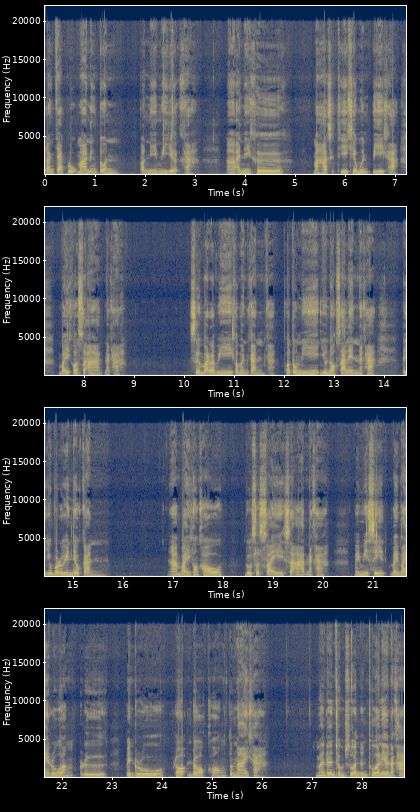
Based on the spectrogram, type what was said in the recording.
หลังจากปลูกมาหนึ่งต้น ตอนนี้มีเยอะค่ะอ่าอันนี้คือมหาสิทธิเขียวหมื่นปีค่ะ ใบก็สะอาดนะคะ เสริมบารมีก็เหมือนกันค่ะ เพราะตรงนี้อยู่นอกซาเลนนะคะ แต่อยู่บริเวณเดียวกันใบของเขาดูสดใสสะอาดนะคะ ไม่มีเศษใบไม้ร่วง หรือเป็นรูเพราะดอกของต้นไม้ค่ะ เมื่อเดินชมสวนจนทั่วแล้วนะคะ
